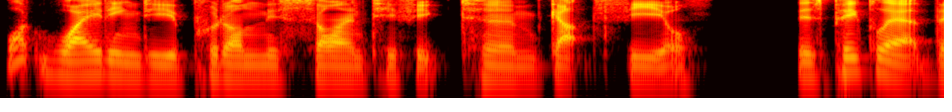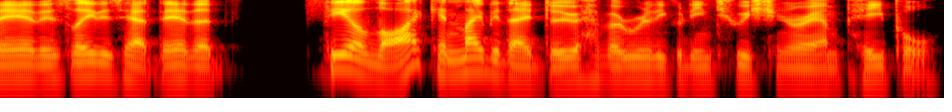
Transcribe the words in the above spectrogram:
What weighting do you put on this scientific term gut feel? There's people out there, there's leaders out there that feel like, and maybe they do have a really good intuition around people.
